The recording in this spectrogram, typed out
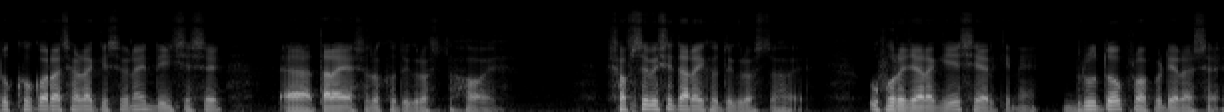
দুঃখ করা ছাড়া কিছু নাই, দিন শেষে তারাই আসলে ক্ষতিগ্রস্ত হয়। সবচেয়ে বেশি তারাই ক্ষতিগ্রস্ত হয়। উপরে যারা গিয়ে শেয়ার কিনে, দ্রুত প্রফিটের আশায়।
